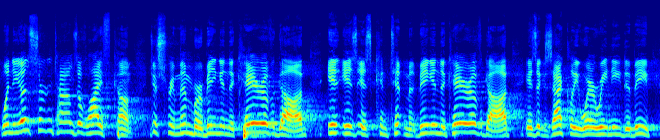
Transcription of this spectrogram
When the uncertain times of life come, just remember being in the care of God is, is contentment. Being in the care of God is exactly where we need to be.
